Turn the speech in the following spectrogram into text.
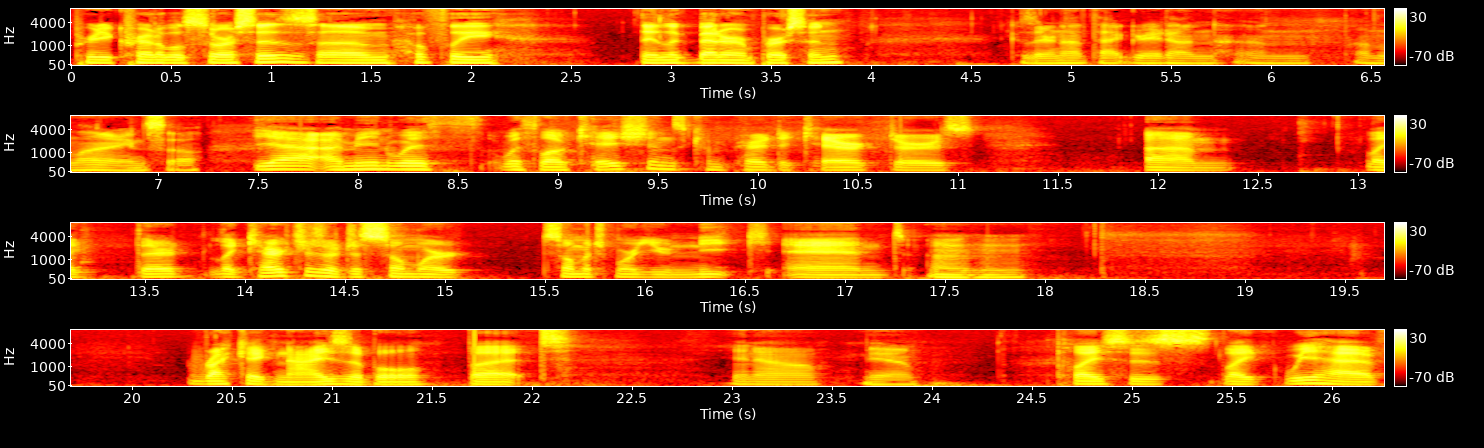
pretty credible sources. Um hopefully they look better in person because they're not that great on on online so yeah. I mean, with with locations compared to characters, um, like they're like characters are just so more so much more unique and um, mhm. recognizable. But you know, yeah places like we have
